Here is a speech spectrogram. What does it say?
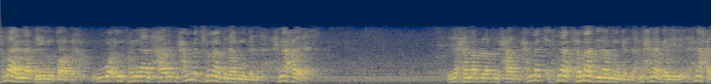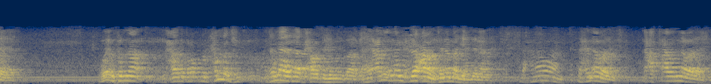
فما لنا به من ضابها وإن كنا نحارب محمد فما بنا من قلة. إحنا خيرات. إذا إحنا ما بنا بنحارب محمد فما, فما بنا من قلة. نحن قليلين إحنا خيرات. وإن كنا نحارب رب محمد فما لنا بحربه من ضابها يعني لو عاونتنا ما جهدنا. نحن وانت نحن تعاوننا ولا شيء.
